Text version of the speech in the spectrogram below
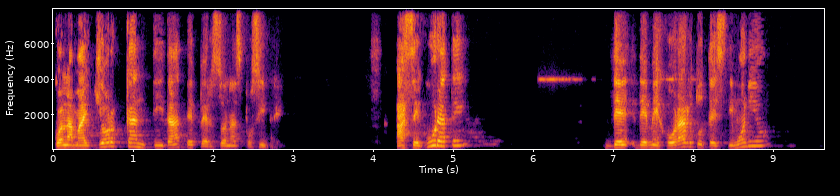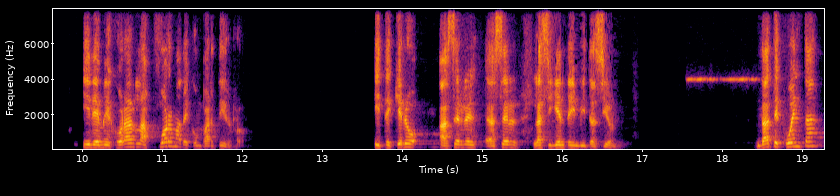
con la mayor cantidad de personas posible. Asegúrate de, mejorar tu testimonio y de mejorar la forma de compartirlo. Y te quiero hacer, hacer la siguiente invitación. Date cuenta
